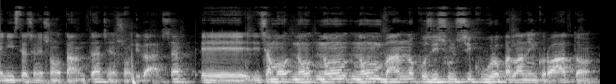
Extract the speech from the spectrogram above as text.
in Istria ce ne sono tante, ce ne sono diverse e diciamo non, non, non vanno così sul sicuro parlando in croato.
